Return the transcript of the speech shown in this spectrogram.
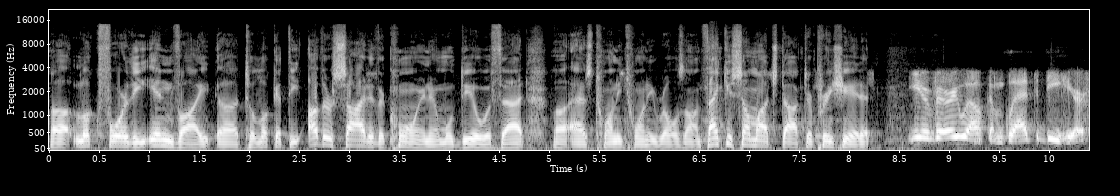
uh, look for the invite uh, to look at the other side of the coin, and we'll deal with that uh, as 2020 rolls on. Thank you so much, Doctor. Appreciate it. You're very welcome. Glad to be here.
